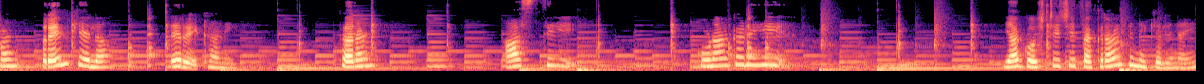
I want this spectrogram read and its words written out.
पण प्रेम केलं ते रेखाने. कारण आज ती कुणाकडेही या गोष्टीची तक्रार तिने केली नाही.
